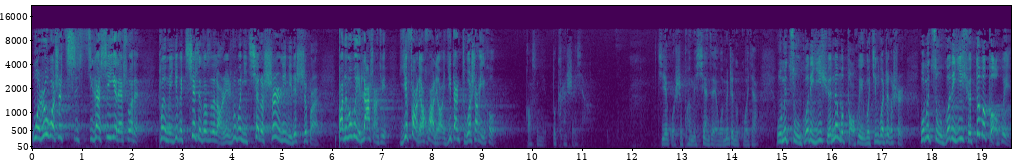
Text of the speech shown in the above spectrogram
我如果是几个西医来说的，朋友们，一个七十多岁的老人，如果你切了十二厘米的食管，把那个胃拉上去，一放疗化疗，一旦灼伤以后，告诉你不堪设想。结果是，朋友们，现在我们这个国家，我们祖国的医学那么宝贵。我经过这个事儿，我们祖国的医学多么宝贵，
